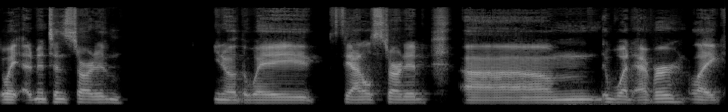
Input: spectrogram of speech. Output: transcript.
the way Edmonton started, you know, the way Seattle started, um, whatever, like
